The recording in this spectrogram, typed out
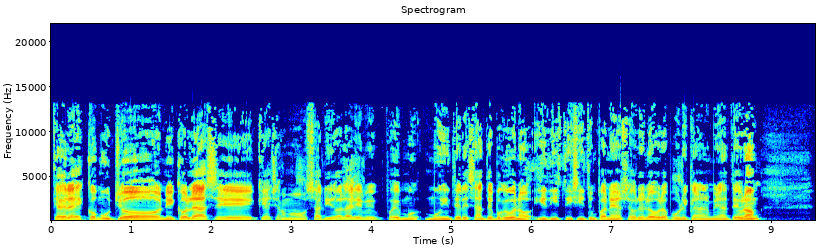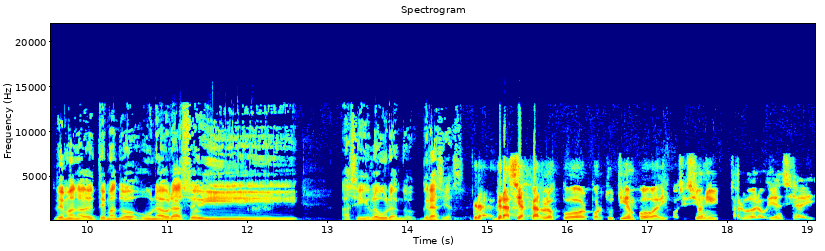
te agradezco mucho, Nicolás, que hayamos salido al aire. Fue muy, interesante porque, bueno, hiciste un paneo sobre la obra pública en el Almirante Brown. mando, te mando un abrazo y a seguir laburando. Gracias. gracias, Carlos, por, por tu tiempo a disposición y saludo a la audiencia y,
